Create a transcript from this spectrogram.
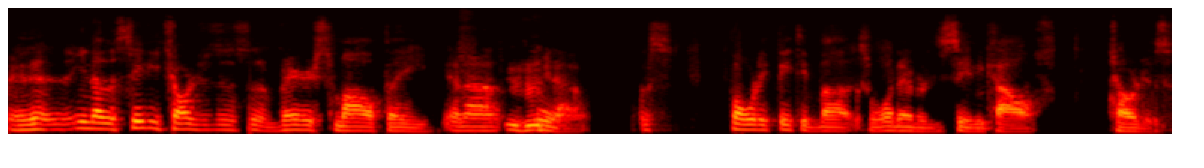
And, you know, the city charges us a very small fee. And I, mm-hmm. you know, it's 40, 50 bucks, whatever the city calls charges.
